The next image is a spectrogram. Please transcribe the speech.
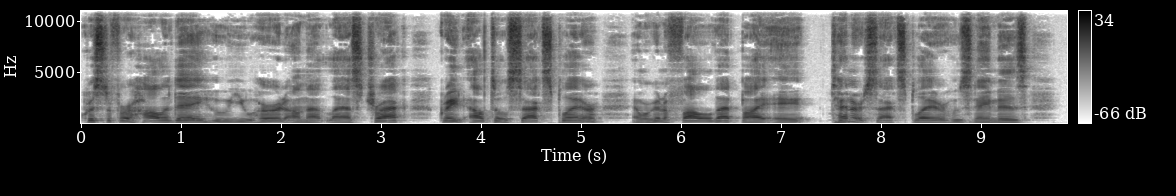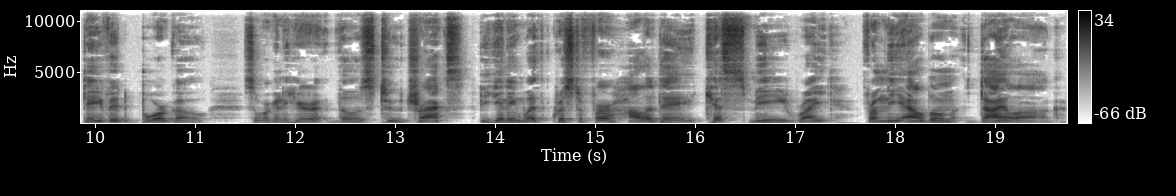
Christopher Hollyday, who you heard on that last track, great alto sax player, and we're going to follow that by a tenor sax player whose name is David Borgo. So we're going to hear those two tracks, beginning with Christopher Hollyday, Kiss Me Right, from the album Dialogue.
